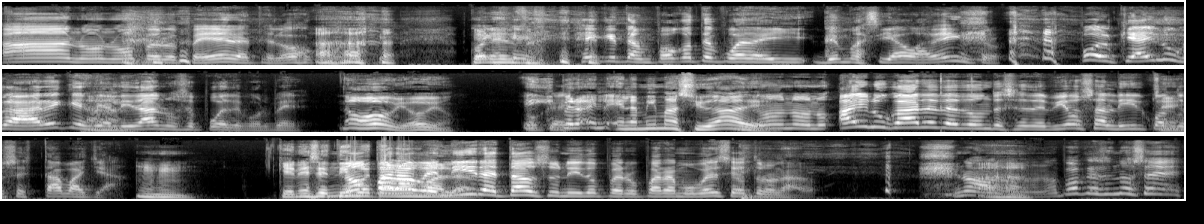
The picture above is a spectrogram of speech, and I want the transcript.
Ah, no, no, pero espérate, loco. Ajá. ¿Cuál es, es, el... que, es que tampoco te puede ir demasiado adentro. Porque hay lugares que en Ajá. realidad no se puede volver. No, obvio, obvio. Y- pero en, en las mismas ciudades. No, no, no. Hay lugares de donde se debió salir cuando Sí. se estaba allá. Que en ese tiempo No para mala. venir a Estados Unidos, pero para moverse a otro lado. No, Ajá. no, no, no, porque no se,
